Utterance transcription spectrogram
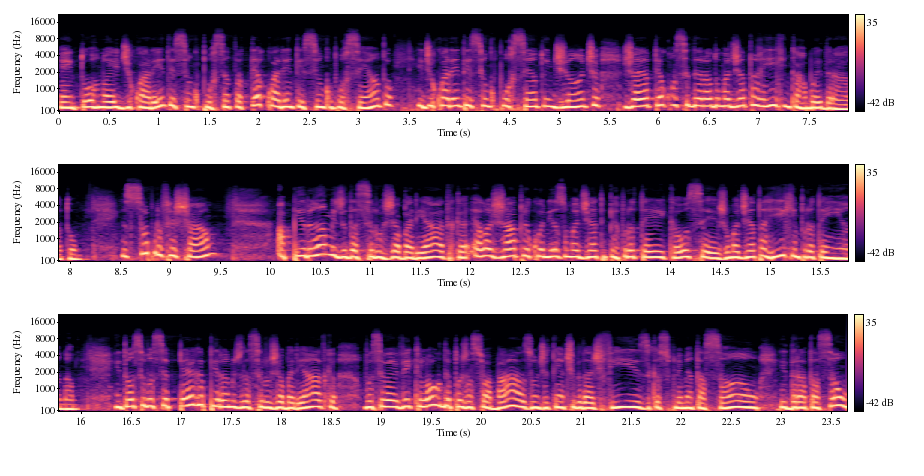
é em torno aí de 45% até 45%, e de 45% em diante já é até considerado uma dieta rica em carboidrato. E só para fechar, A pirâmide da cirurgia bariátrica, ela já preconiza uma dieta hiperproteica, ou seja, uma dieta rica em proteína. Então, se você pega a pirâmide da cirurgia bariátrica, você vai ver que logo depois da sua base, onde tem atividade física, suplementação, hidratação,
